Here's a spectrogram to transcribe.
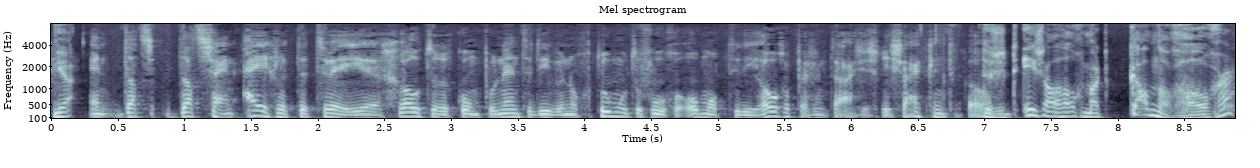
Ja. En dat, dat zijn eigenlijk de twee eh, grotere componenten die we nog toe moeten voegen om op die, die hoge percentages recycling te komen. Dus het is al hoger, maar het kan nog hoger.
